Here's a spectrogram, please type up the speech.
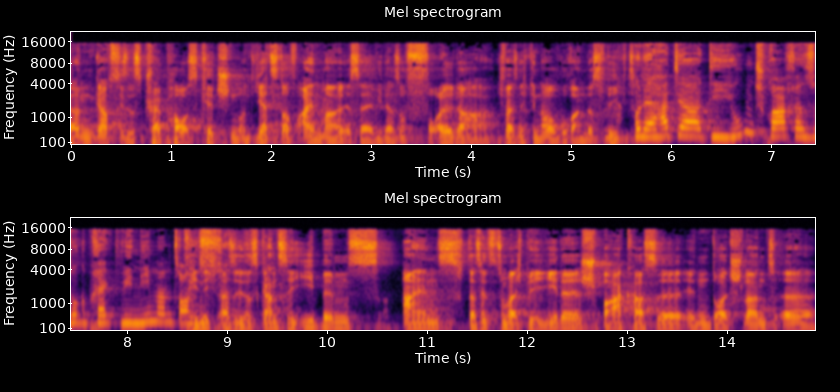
dann gab's dieses Trap House Kitchen und jetzt auf einmal ist er wieder so voll da. Ich weiß nicht genau, woran das liegt. Und er hat ja die Jugendsprache so geprägt wie niemand sonst. Wie nicht, also dieses ganze IBIMS 1, dass jetzt zum Beispiel jede Sparkasse in Deutschland äh,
